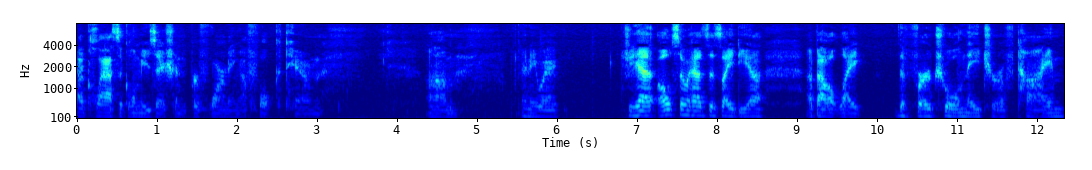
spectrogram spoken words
a classical musician performing a folk tune. Um, anyway, she ha- also has this idea about like the virtual nature of time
